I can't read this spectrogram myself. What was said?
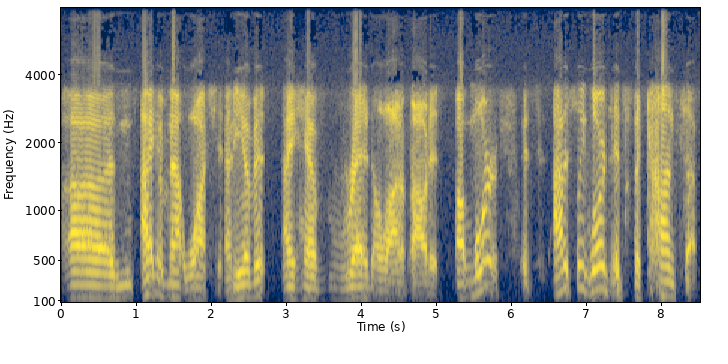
Uh, I have not watched any of it. I have read a lot about it. Uh, more, it's honestly, Lord, it's the concept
